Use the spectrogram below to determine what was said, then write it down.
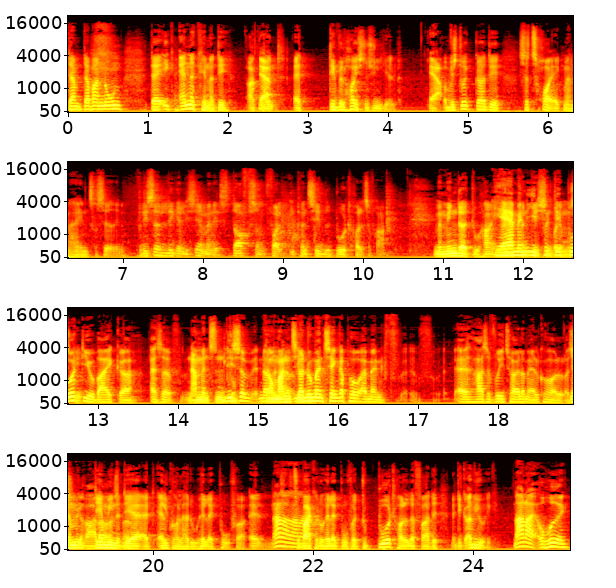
Der, der var nogen, der ikke anerkender det argument, ja. at det vil højst sandsynligt hjælpe. Ja. Og hvis du ikke gør det, så tror jeg ikke, man har interesseret i det. Fordi så legaliserer man et stof, som folk i princippet burde holde sig fra. Med mindre at du har en Ja, men i, condition, det det burde måske... de jo bare ikke gøre. Altså, Nej, men sådan, ligesom, du, når, man, mange ting, når nu man tænker på, at man har så frie tøjler med alkohol og Jamen, cigaretter det jeg mener, det er, at alkohol har du heller ikke brug for. Al- nej, nej, nej. Tobak har du heller ikke brug for. Du burde holde dig fra det, men det gør vi jo ikke. Nej, nej, overhovedet ikke.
